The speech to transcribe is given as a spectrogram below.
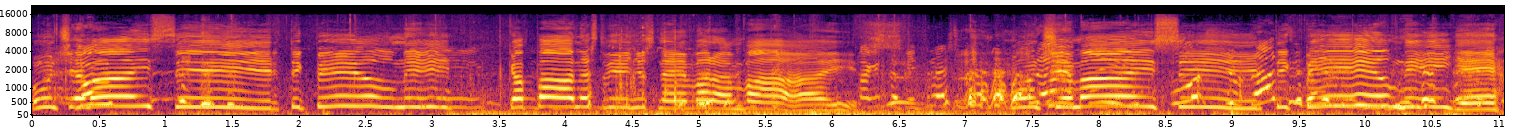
un šie maisi ir tik pilni, ka pārnest viņus nevaram trešā. Un šie maisi ir tik pilni, yeah.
